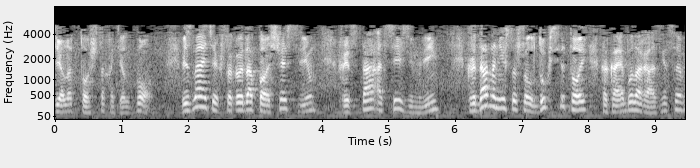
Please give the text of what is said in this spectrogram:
делать то, что хотел Бог. Вы знаете, что когда по отшествию Христа от всей земли, когда на них сошел Дух Святой, какая была разница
